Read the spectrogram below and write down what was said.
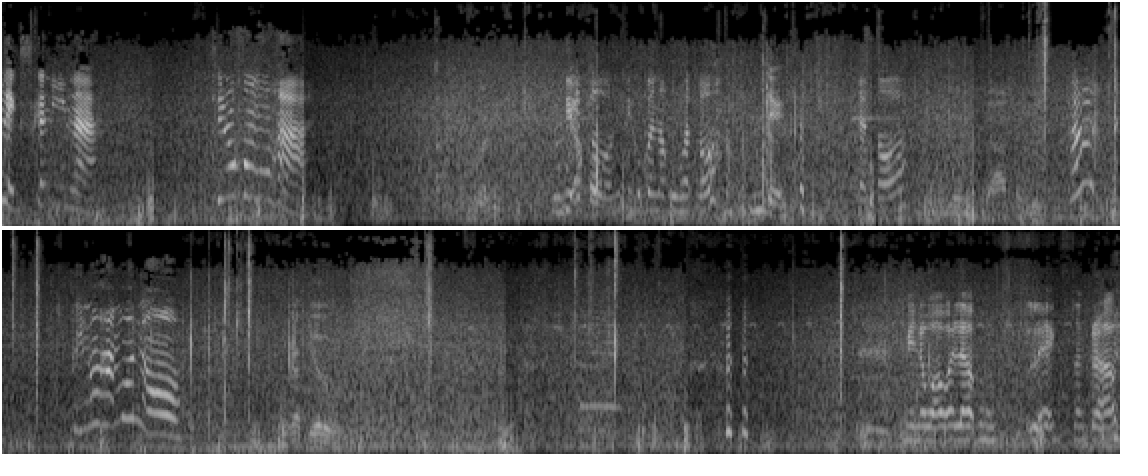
Legs kanina. Sino kumuha? Hindi ako. Hindi ko ba nakuha to? Hindi. Ito? Ha? Kinuha mo, no? I got the other one. May nawawala pong legs ng crab.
